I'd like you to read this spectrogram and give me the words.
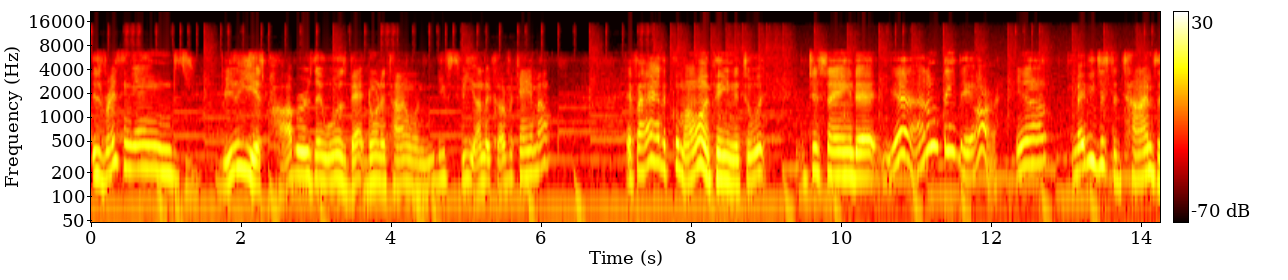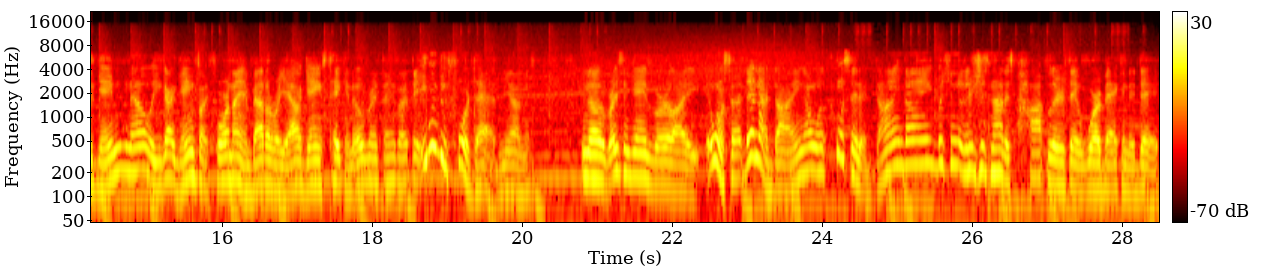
is racing games really as popular as they was back during the time when Need Speed Undercover came out? if I had to put my own opinion into it, just saying that, yeah, I don't think they are. You know, maybe just the times of gaming you know, you got games like Fortnite and Battle Royale games taking over and things like that. Even before that, to be honest. You know, racing games were like, it won't say, they're not dying. I won't, I won't say they're dying, dying, but you know, they're just not as popular as they were back in the day.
